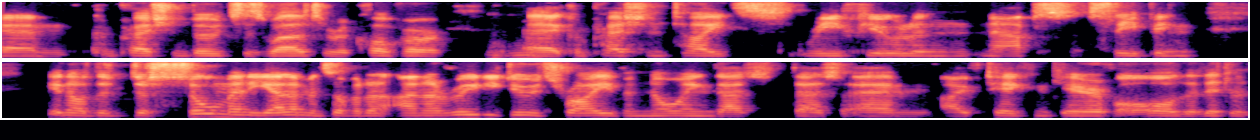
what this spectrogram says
um, compression boots as well to recover, mm-hmm. uh, compression tights, refueling, naps, sleeping. You know, there, there's so many elements of it, and I really do thrive in knowing that that um, I've taken care of all the little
